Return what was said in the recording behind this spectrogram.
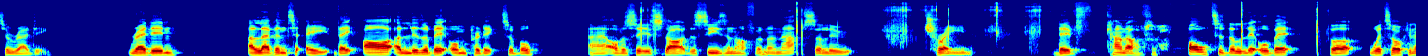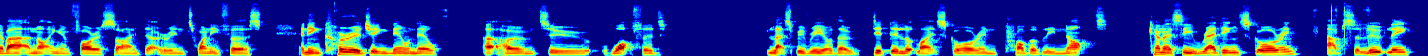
to Reading. Reading, 11 to 8. They are a little bit unpredictable. Uh, obviously, they started the season off on an absolute train. They've kind of faltered a little bit, but we're talking about a Nottingham Forest side that are in 21st and encouraging nil nil at home to Watford let's be real though, did they look like scoring? Probably not. Can I see Reading scoring? Absolutely.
